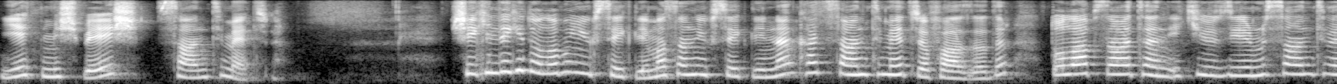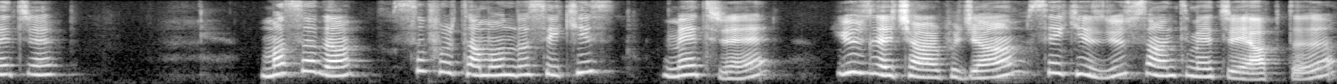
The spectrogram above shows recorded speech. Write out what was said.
75 santimetre. Şekildeki dolabın yüksekliği masanın yüksekliğinden kaç santimetre fazladır? Dolap zaten 220 santimetre. Masada 0 tam onda 8 metre 100 ile çarpacağım 800 santimetre yaptı.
